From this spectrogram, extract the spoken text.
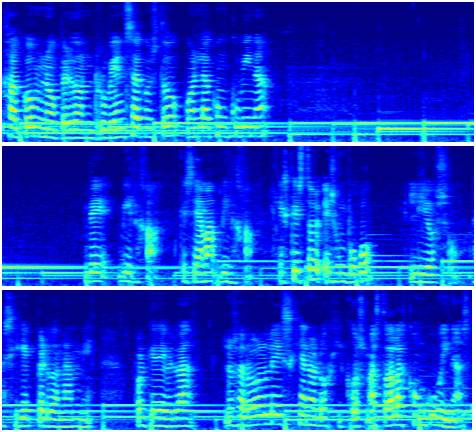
Jacob, no, perdón, Rubén se acostó con la concubina de Bilha, que se llama Bilha. Es que esto es un poco lioso, así que perdonadme, porque de verdad, los árboles genealógicos, más todas las concubinas,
